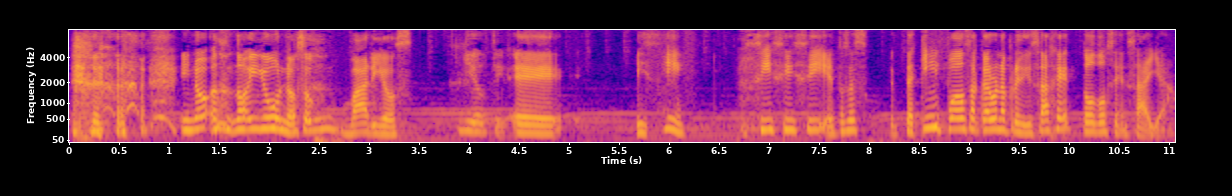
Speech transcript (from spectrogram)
y no, no hay uno, son varios. Guilty. Eh, y sí, sí, sí, sí. Entonces, de aquí puedo sacar un aprendizaje, todo se ensaya.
